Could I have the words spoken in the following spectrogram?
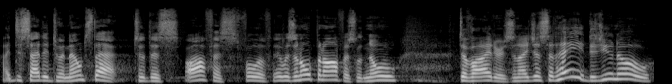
I decided to announce that to this office full of, it was an open office with no dividers. And I just said, hey, did you know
